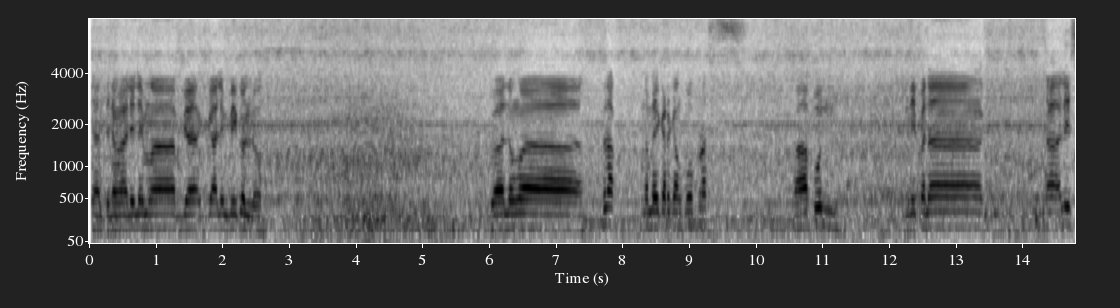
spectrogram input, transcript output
Yan, tinangali na yung mga galing Bicol, oh. Galong ah, truck na may kargang kupras. Kahapon, hindi pa na naalis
